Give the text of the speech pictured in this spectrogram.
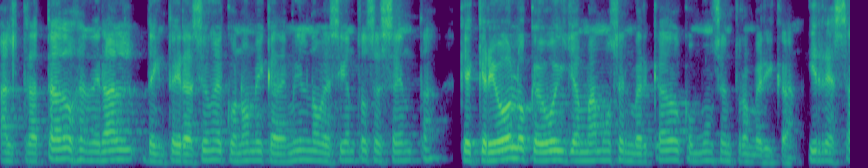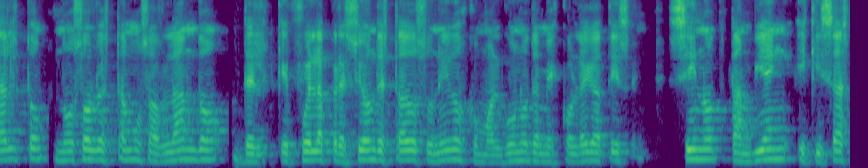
al Tratado General de Integración Económica de 1960, que creó lo que hoy llamamos el Mercado Común Centroamericano. Y resalto, no solo estamos hablando del que fue la presión de Estados Unidos, como algunos de mis colegas dicen, sino también y quizás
